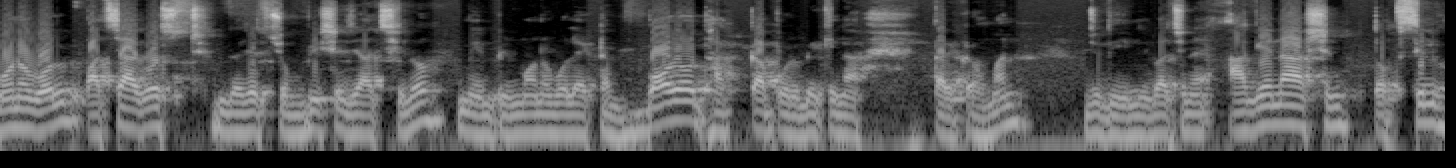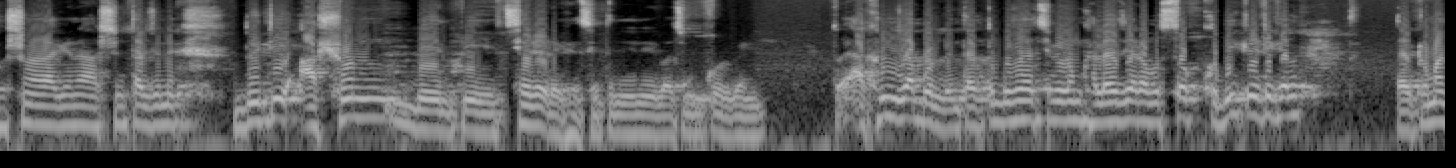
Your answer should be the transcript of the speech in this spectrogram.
মনোবল পাঁচই আগস্ট দু হাজার চব্বিশে যা ছিল বিএনপির মনোবলে একটা বড় ধাক্কা পড়বে কিনা তারেক রহমান যদি নির্বাচনে আগে না আসেন, তফসিল ঘোষণার আগে না আসেন, তার জন্য দুইটি আসন বিএনপি ছেড়ে রেখেছে তিনি নির্বাচন করবেন। তো এখন যা বললেন, তার তো বোঝা যাচ্ছে বেগম খালেদা জিয়ার অবস্থা খুবই ক্রিটিক্যাল প্রমাণ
